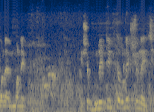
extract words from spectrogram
বলে আমি মনে করি। এসব বুলেটিন তো অনেক শুনেছি।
